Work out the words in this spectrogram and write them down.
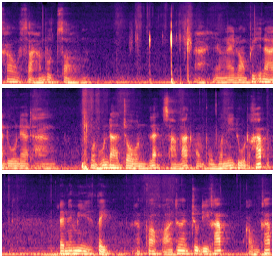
เข้า 3 หลุด 2 ยังไงลองพิจารณาดูแนวทางผลหุ้นดาวโจนส์และสามรัฐของผมวันนี้ดูนะครับเล่นให้มีสติแล้วก็ขอให้ทุกท่านโชคดีครับ ขอบคุณครับ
